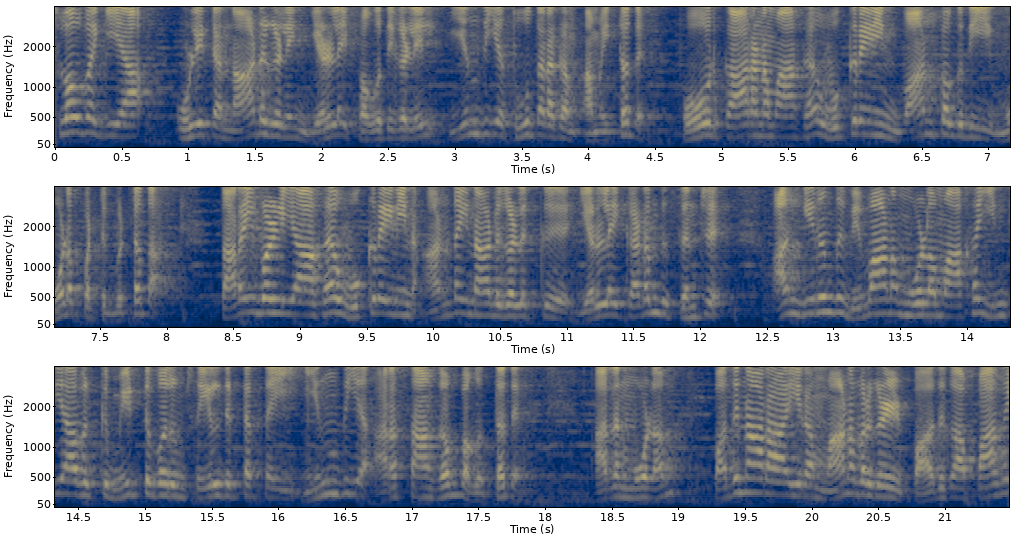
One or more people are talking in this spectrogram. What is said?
ஸ்லோவகியா உள்ளிட்ட நாடுகளின் எல்லை பகுதிகளில் இந்திய தூதரகம் அமைத்தது. போர் காரணமாக உக்ரைனின் வான்பகுதி மூடப்பட்டு விட்டதால் தரை வழியாக உக்ரைனின் அண்டை நாடுகளுக்கு எல்லை கடந்து சென்று அங்கிருந்து விமானம் மூலமாக இந்தியாவிற்கு மீட்டு வரும் செயல் திட்டத்தை இந்திய அரசாங்கம் வகுத்தது. அதன் மூலம் பதினாறாயிரம் மாணவர்கள் பாதுகாப்பாக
